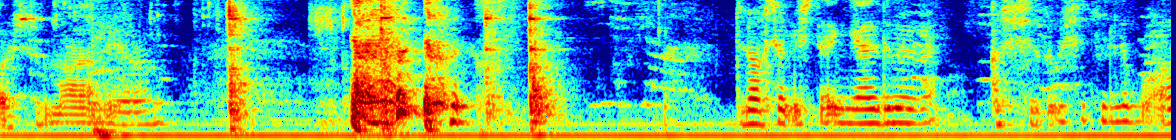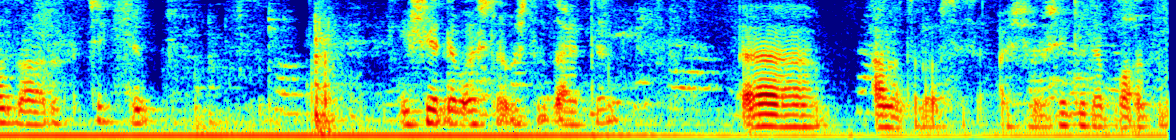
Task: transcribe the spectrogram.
başım ağrıyor. Dün akşam işten geldim eve. Aşırı bir şekilde boğaz ağrısı çektim. İş yerine başlamıştı zaten. Ee, anlatamam size. Aşırı şekilde boğazım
